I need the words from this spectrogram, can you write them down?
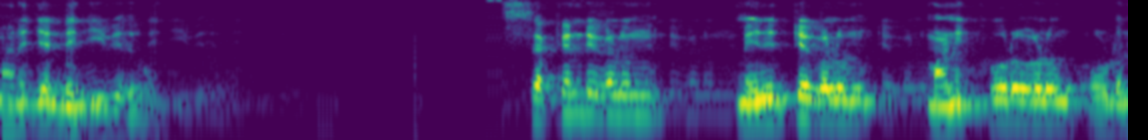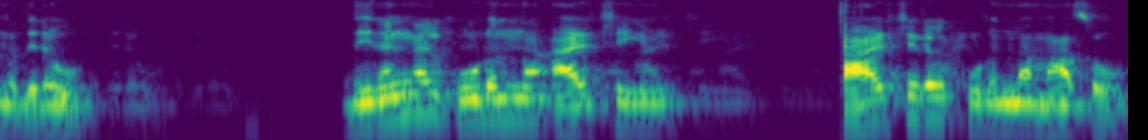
മനുജന്റെ ജീവിതവും. സെക്കൻഡുകളും മിനിറ്റുകളും മണിക്കൂറുകളും കൂടുന്ന ദിനവും ദിനങ്ങൾ കൂടുന്ന ആഴ്ചയും ആഴ്ചകൾ കൂടുന്ന മാസവും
